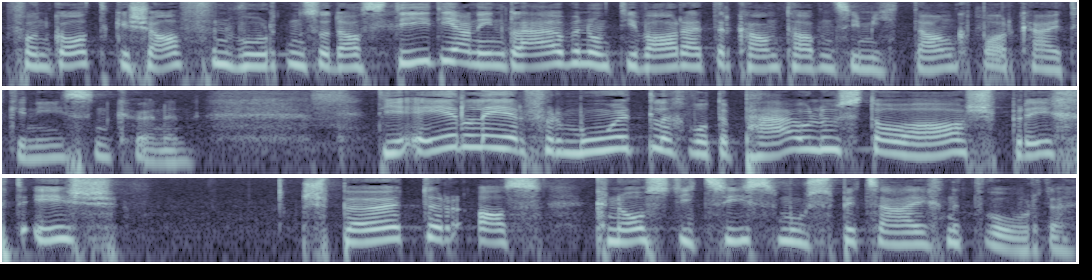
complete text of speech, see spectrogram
von Gott geschaffen wurden, sodass die, die an ihn glauben und die Wahrheit erkannt haben, sie mit Dankbarkeit genießen können. Die Ehrlehre vermutlich, wo der Paulus da anspricht, ist, später als Gnostizismus bezeichnet worden.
